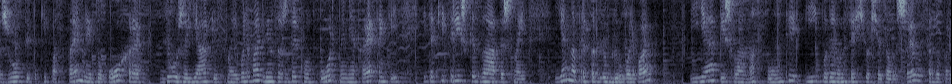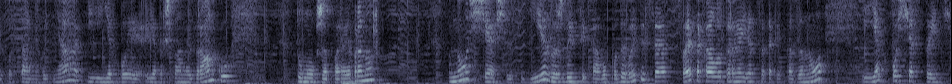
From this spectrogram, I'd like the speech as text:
жовтий такий пастельний до охри, дуже якісний. Вольвет він завжди комфортний, м'якесенький і такий трішки затишний. Я, наприклад, люблю вольвет. Я пішла на сумки і подивимося, що ще залишилося до передостаннього дня. І якби я прийшла не зранку, тому вже перебрано. Ну, ще щось є, завжди цікаво подивитися. Це така лотерея, це таке казино. І як пощастить,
